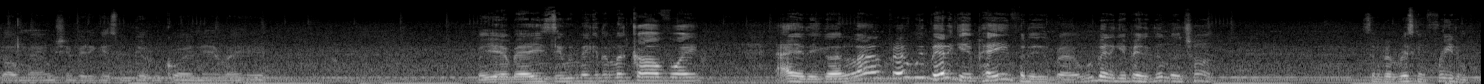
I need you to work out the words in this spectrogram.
Go, man. We should be able to get some good recording in right here. But yeah, man, you see, we making it look convoy. I ain't even gonna lie, bro. We better get paid for this, bro. We better get paid a good little chunk. Instead of risking freedom.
